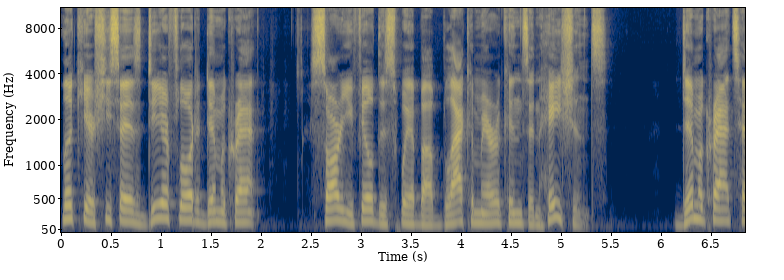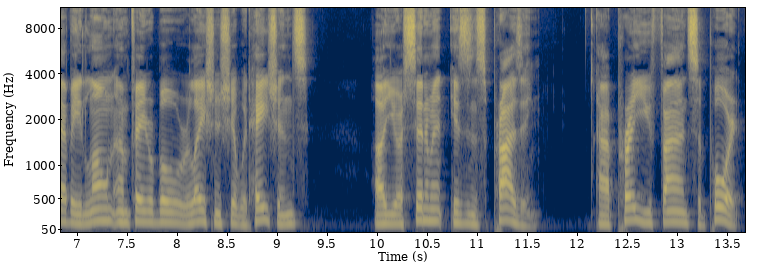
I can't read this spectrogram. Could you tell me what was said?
Look here, she says, Dear Florida Democrat, sorry you feel this way about black Americans and Haitians. Democrats have a long unfavorable relationship with Haitians. Uh, your sentiment isn't surprising. I pray you find support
